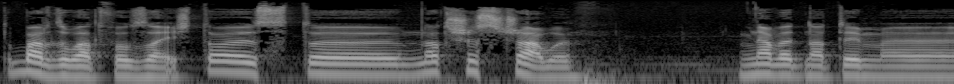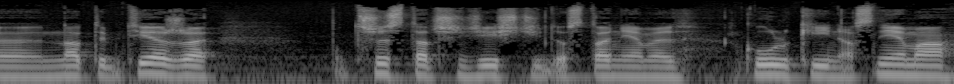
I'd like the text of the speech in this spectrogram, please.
to bardzo łatwo zejść. To jest e, na trzy strzały. Nawet na tym, e, na tym tierze po 330 dostaniemy kulki, nas nie ma.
